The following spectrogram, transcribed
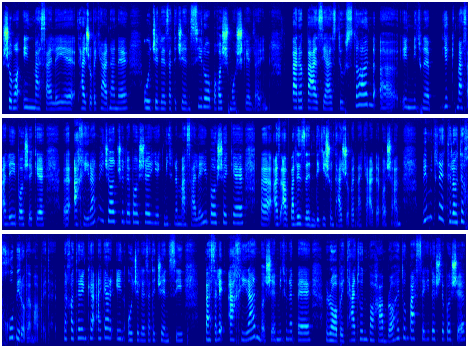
شما این مسئله تجربه کردن اوج لذت جنسی رو باهاش مشکل دارین. برای بعضی از دوستان این می‌تونه یک مسئله باشه که اخیرا ایجاد شده باشه یک می‌تونه مسئله باشه که از اول زندگیشون تجربه نکرده باشن. این می‌تونه اطلاعات خوبی رو به ما بده. به خاطر اینکه اگر این اوج لذت جنسی مسئله اخیرا باشه می‌تونه به رابطتون با همراهتون بستگی داشته باشه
